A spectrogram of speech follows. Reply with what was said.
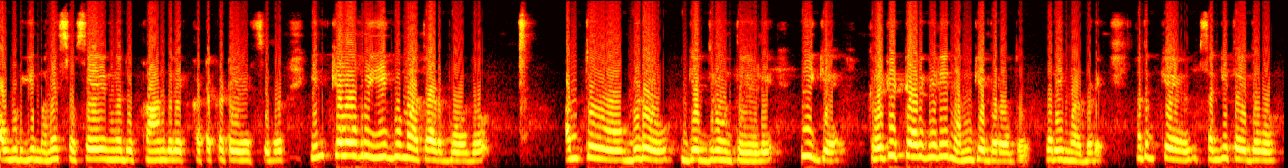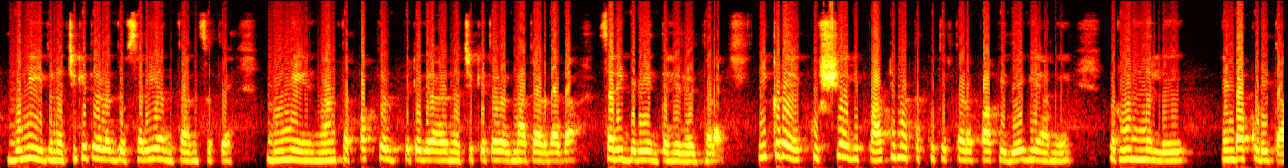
ಆ ಹುಡುಗಿ ಮನೆ ಸೊಸೆ ಅನ್ನೋದು ಕಾಣದಲೆ ಕಟಕಟೆ ಏರ್ಸಿದ್ರು. ಇನ್ ಕೆಲವೊಬ್ರು ಈಗೂ ಮಾತಾಡ್ಬೋದು. ಅಂತೂ ಬಿಡು, ಗೆದ್ರು ಅಂತ ಹೇಳಿ. ಹೀಗೆ ಕ್ರೆಡಿಟ್ ಯಾರಿಗೇಳಿ? ನಮ್ಗೆ ಬರೋದು. ವರಿ ಮಾಡಬೇಡಿ. ಅದಕ್ಕೆ ಸಂಗೀತ ಇದು, ಭೂಮಿ ಇದು ನಚಿಕೇತ ಹೇಳೋದು ಸರಿ ಅಂತ ಅನ್ಸುತ್ತೆ. ಭೂಮಿ, ನಾನ್ ತಪ್ಪಾಗಿ ತಿಳ್ಬಿಟ್ಟಿದೆ ನಚಿಕೇತದಲ್ಲಿ ಮಾತಾಡಿದಾಗ ಸರಿ ಬಿಡಿ ಅಂತ ಹೇಳಿ ಹೇಳ್ತಾಳೆ. ಈ ಕಡೆ ಖುಷಿಯಾಗಿ ಪಾರ್ಟಿ ಮಾಡ್ತಾ ಕೂತಿರ್ತಾಳೆ ಪಾಪಿ ದೇವಿಯಾನಿ. ರೂಮ್ನಲ್ಲಿ ಹೆಂಡ ಕುಡಿತಾ.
